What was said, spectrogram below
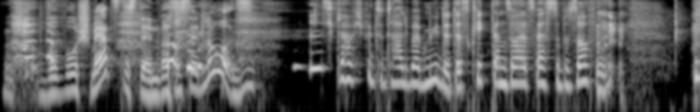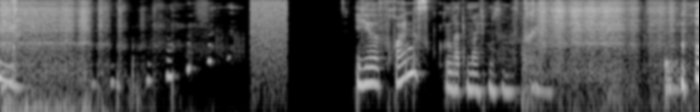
Wo, wo schmerzt es denn? Was ist denn los? Ich glaube, ich bin total übermüdet. Das kickt dann so, als wärst du besoffen. Ihr Freundes... Warte mal, ich muss noch was trinken.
